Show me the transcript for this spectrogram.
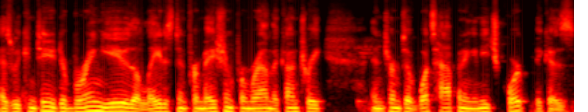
as we continue to bring you the latest information from around the country in terms of what's happening in each court because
